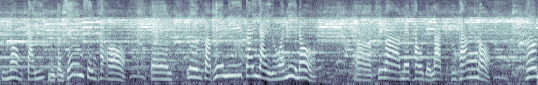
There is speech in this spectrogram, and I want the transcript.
พี่น้องไตเหมือนกันเซ้งเซ้งค่ะอ๋อ แต่เรื่องประเพณีไตใหญ่ตรงวันนี้เนาะอ่าคือว่าแม่เฒ่าจะลาดคือพังเนาะเพิ่น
